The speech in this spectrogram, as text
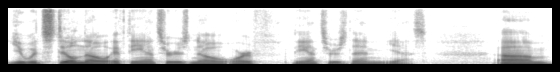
you would still know if the answer is no or if the answer is then yes. Um,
